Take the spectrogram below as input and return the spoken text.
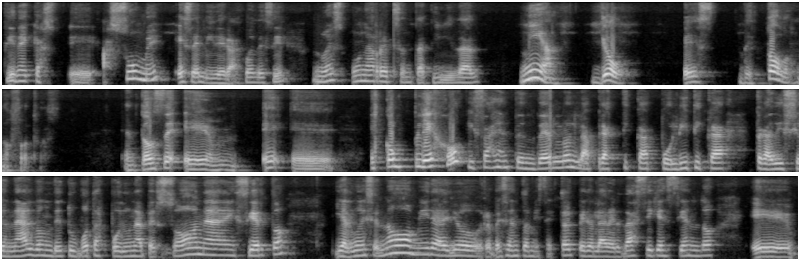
tiene que eh, asume ese liderazgo, es decir, no es una representatividad mía, yo, es de todos nosotros. Entonces, em, eh, eh, es complejo quizás entenderlo en la práctica política tradicional donde tú votas por una persona, ¿es cierto? Y algunos dicen, no, mira, yo represento a mi sector, pero la verdad siguen siendo eh,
